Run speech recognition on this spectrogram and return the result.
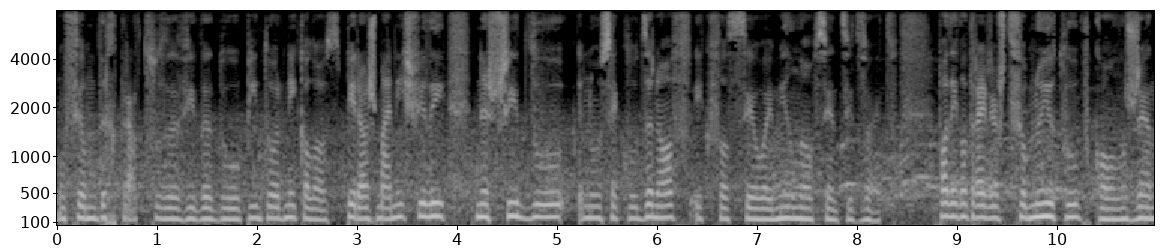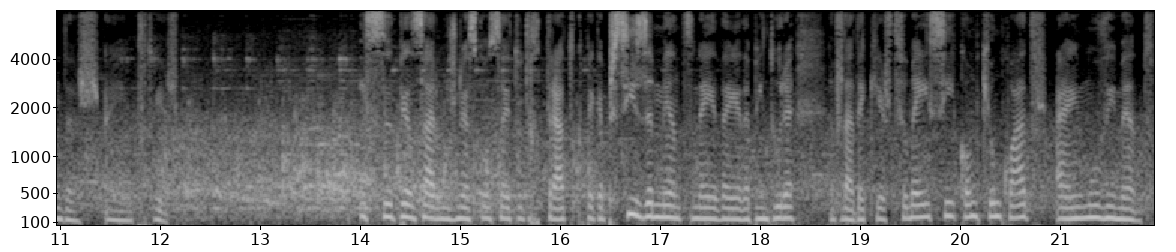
Um filme de retrato da vida do pintor Nicolas Pirosmanishvili, nascido no século XIX e que faleceu em 1918. Pode encontrar este filme no YouTube com legendas em português. E se pensarmos nesse conceito de retrato que pega precisamente na ideia da pintura, a verdade é que este filme é em si como que um quadro em movimento,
